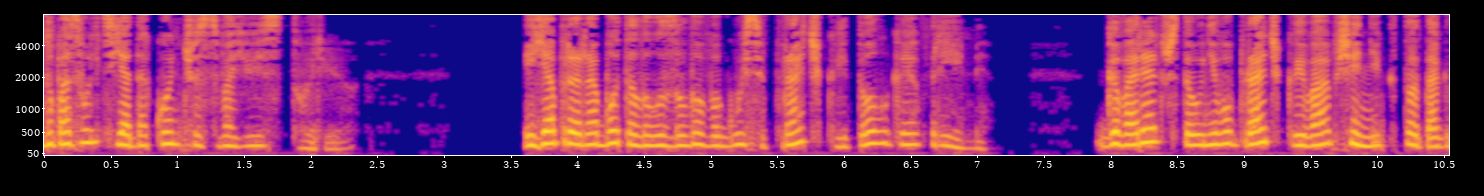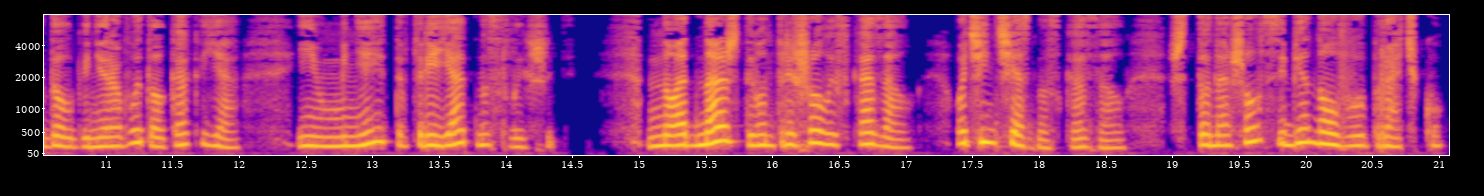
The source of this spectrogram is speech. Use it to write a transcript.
но позвольте я докончу свою историю и я проработала у злого гуся прачкой долгое время. Говорят, что у него прачка и вообще никто так долго не работал, как я, и мне это приятно слышать. Но однажды он пришел и сказал, очень честно сказал, что нашел себе новую прачку.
